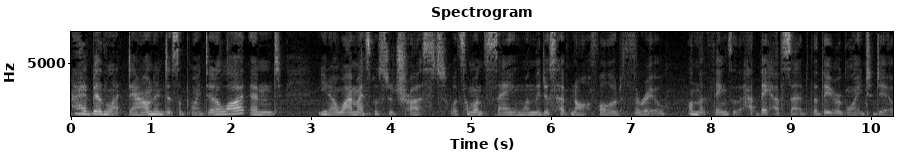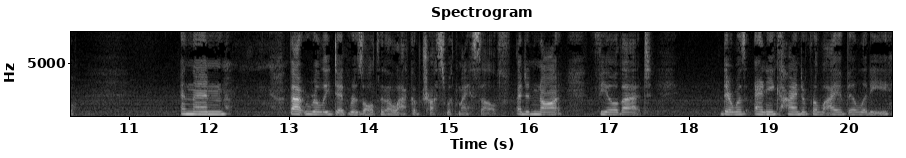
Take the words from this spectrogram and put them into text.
I had been let down and disappointed a lot and you know why am I supposed to trust what someone's saying when they just have not followed through on the things that they have said that they were going to do. And then that really did result in a lack of trust with myself. I did not feel that there was any kind of reliability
